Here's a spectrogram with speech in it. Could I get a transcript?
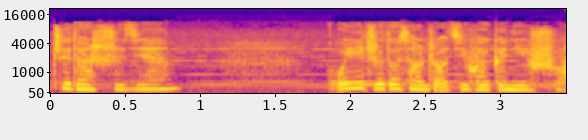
这段时间，我一直都想找机会跟你说。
